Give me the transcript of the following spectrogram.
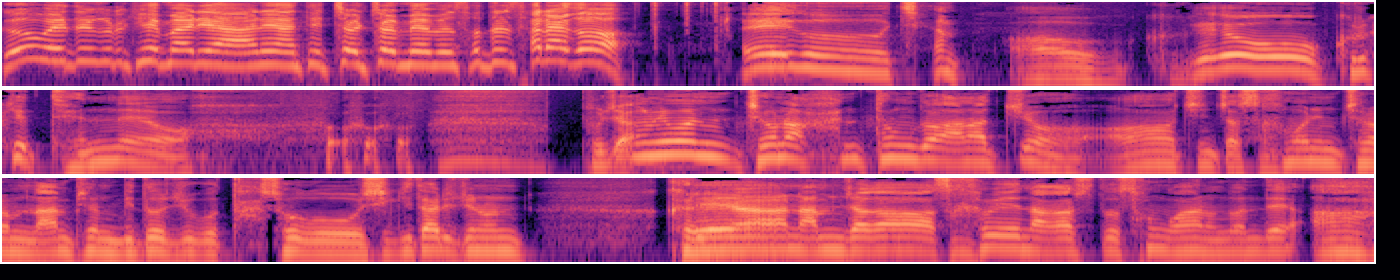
그 왜들 그렇게 말이야? 아내한테 쩔쩔매면서들 살아가 에이구 참. 아우, 그게요, 그렇게 됐네요. 부장님은 전화 한 통도 안 왔죠. 아, 진짜 사모님처럼 남편 믿어주고 다소곳이 기다려주는, 그래야 남자가 사회에 나가서도 성공하는 건데, 아,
